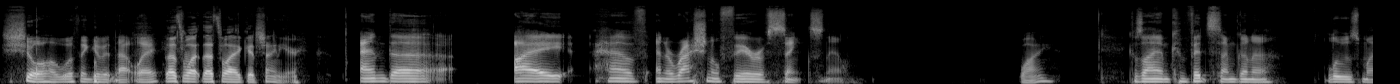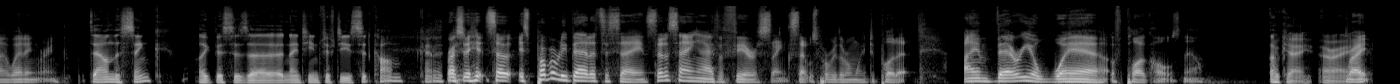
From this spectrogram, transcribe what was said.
Sure, we'll think of it that way. that's why. That's why it gets shinier. And uh, I have an irrational fear of sinks now Why? because I am convinced I'm gonna lose my wedding ring. Down the sink. Like this is a 1950s sitcom kind of thing. Right, so hit, so it's probably better to say instead of saying I have a fear of sinks, that was probably the wrong way to put it. I am very aware of plug holes now. Okay. All right. Right,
